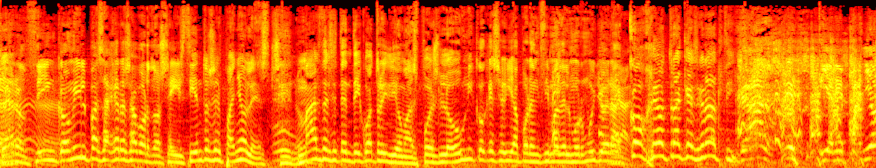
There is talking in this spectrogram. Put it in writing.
Claro, 5.000 pasajeros a bordo, 600 españoles, más de 74 idiomas. Pues lo único que se oía por encima del murmullo era. ¡Coge otra que es gratis! Claro. Y en español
